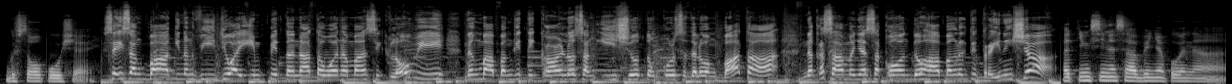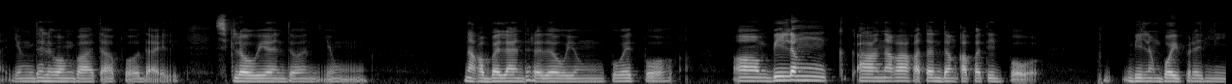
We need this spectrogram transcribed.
gusto ko po siya. eh. Sa isang bahagi ng video ay impit na natawa naman si Chloe nang mabanggit ni Carlos ang issue tungkol sa dalawang bata na kasama niya sa kondo habang nagtitraining siya. At yung sinasabi niya po na yung dalawang bata po dahil si Chloe andon, yung nakabalandra daw yung puwet po. Um, bilang ah, nakakatandang kapatid po, bilang boyfriend ni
